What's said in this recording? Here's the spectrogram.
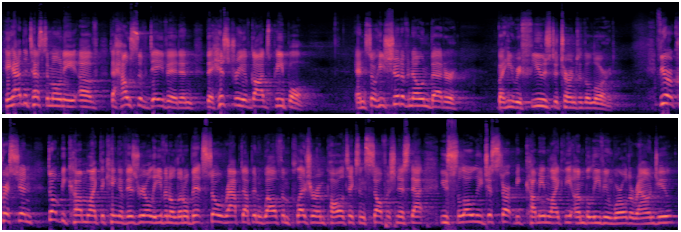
He had the testimony of the house of David and the history of God's people. And so he should have known better, but he refused to turn to the Lord. If you're a Christian, don't become like the king of Israel, even a little bit, so wrapped up in wealth and pleasure and politics and selfishness that you slowly just start becoming like the unbelieving world around you.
